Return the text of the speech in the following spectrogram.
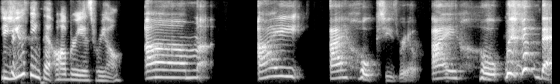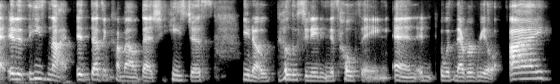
you think that Aubrey is real? um, I I hope she's real. I hope that it is. He's not. It doesn't come out that she, he's just, you know, hallucinating this whole thing, and it, it was never real. I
